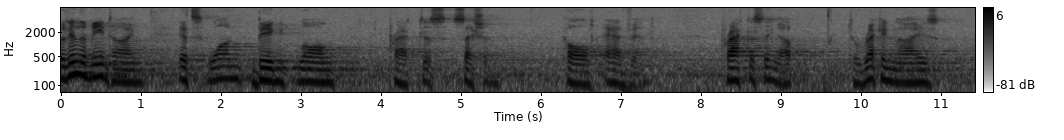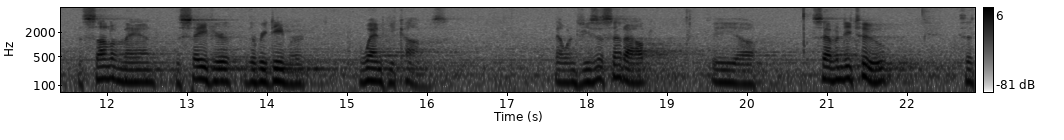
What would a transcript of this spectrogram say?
But in the meantime, it's one big, long practice session called Advent. Practicing up to recognize the Son of Man, the Savior, the Redeemer, when he comes. Now, when Jesus sent out the uh, 72, he said,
